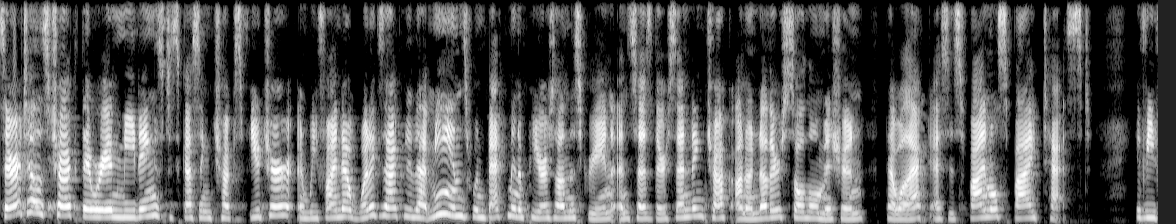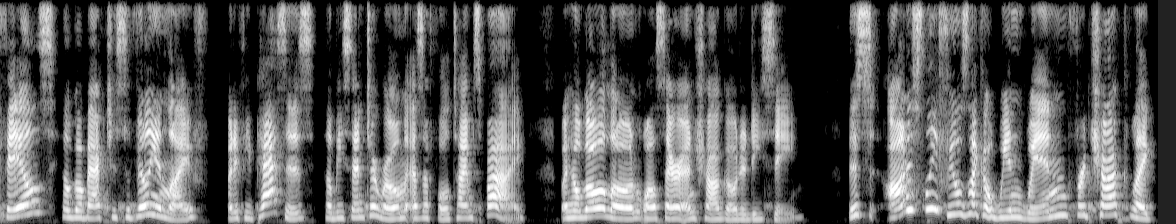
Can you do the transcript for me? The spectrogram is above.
Sarah tells Chuck they were in meetings discussing Chuck's future, and we find out what exactly that means when Beckman appears on the screen and says they're sending Chuck on another solo mission that will act as his final spy test. If he fails, he'll go back to civilian life, but if he passes, he'll be sent to Rome as a full time spy. But he'll go alone while Sarah and Shaw go to DC. This honestly feels like a win win for Chuck, like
